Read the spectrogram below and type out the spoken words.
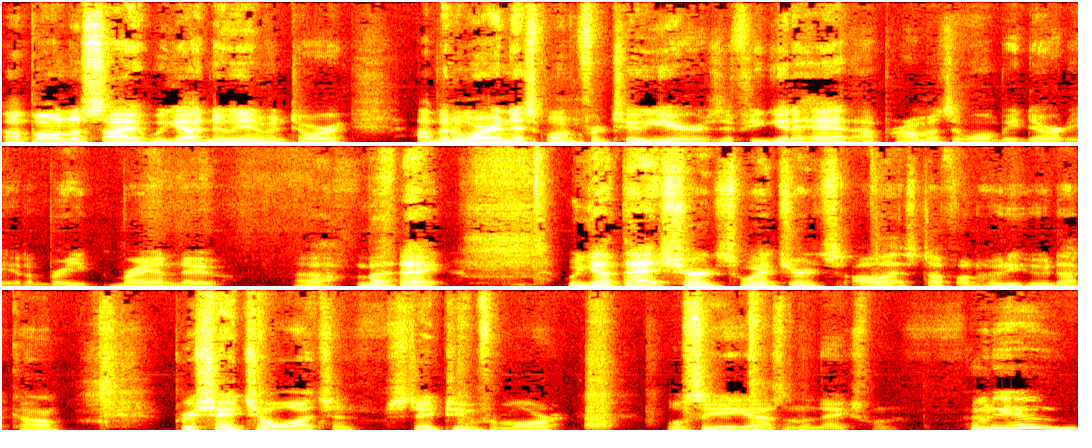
up on the site. We got new inventory. I've been wearing this one for two years. If you get a hat, I promise it won't be dirty. It'll be brand new. Uh, but hey, we got that shirt, sweatshirts, all that stuff on whoteewho.com. Appreciate y'all watching. Stay tuned for more. We'll see you guys in the next one. Hooty hoo.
